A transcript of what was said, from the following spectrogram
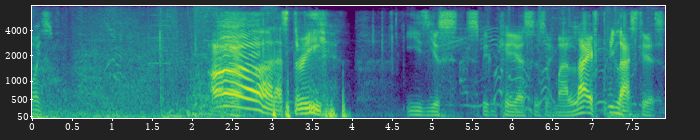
Boys. Ah, that's three. Easiest spin KSs of my life. Three last hits.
